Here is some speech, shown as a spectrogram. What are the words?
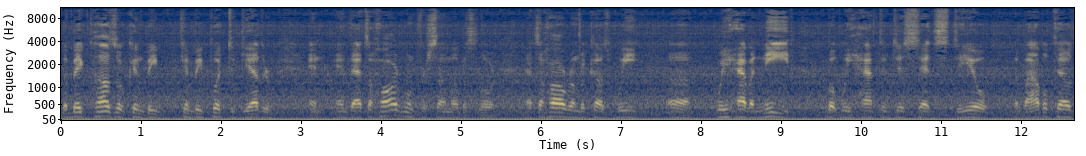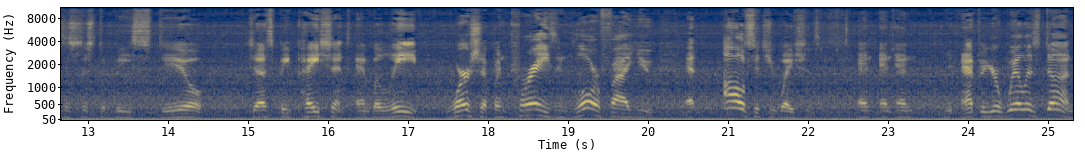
the big puzzle can be can be put together and and that's a hard one for some of us lord that's a hard one because we uh, we have a need but we have to just sit still. The bible tells us just to be still. Just be patient and believe worship and praise and glorify you at all situations. And and and after your will is done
